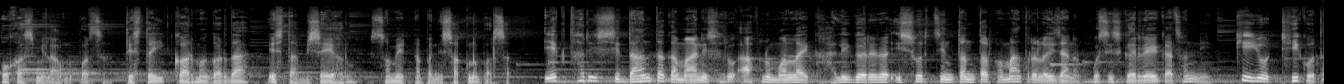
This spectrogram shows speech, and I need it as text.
फोकस मिलाउनु पर्छ त्यस्तै कर्म गर्दा यस्ता विषयहरू समेट्न पनि सक्नुपर्छ। एक थरी सिद्धान्तका मानिसहरू आफ्नो मनलाई खाली गरेर ईश्वर चिन्तनतर्फ मात्र लैजान कोसिस गरिरहेका छन् नि। के यो ठिक हो त?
